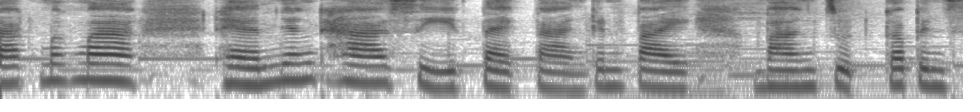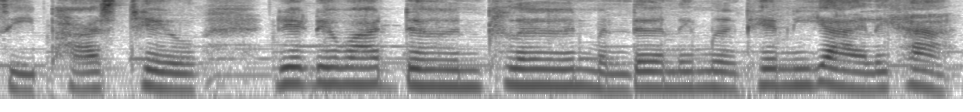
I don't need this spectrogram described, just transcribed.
รักมากๆ แถมยังทาสีแตกต่างกันไป บางจุดก็เป็นสีพาสเทล เรียกได้ว่าเดินเพลินเหมือนเดินในเมืองเทพนิยายเลยค่ะ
